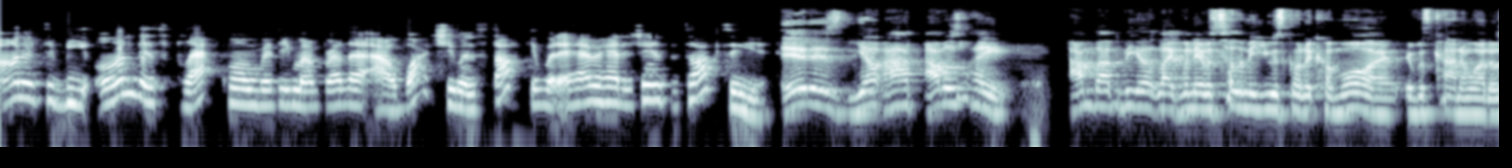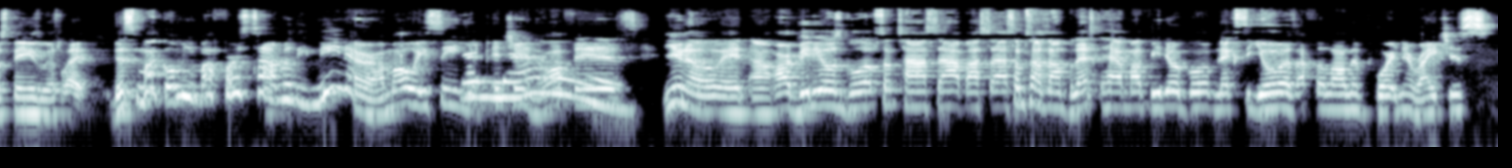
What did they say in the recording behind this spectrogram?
honor to be on this platform with you, my brother. I watch you and stalk you, but I haven't had a chance to talk to you. It is, yo. I, I was like, I'm about to be like when they was telling me you was going to come on. It was kind of one of those things with like, this might gonna be my first time really meeting her. I'm always seeing your picture in the office, you know, and uh, our videos go up sometimes side by side. Sometimes I'm blessed to have my video go up next to yours. I feel all important and righteous.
